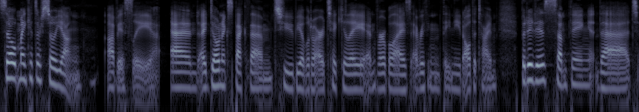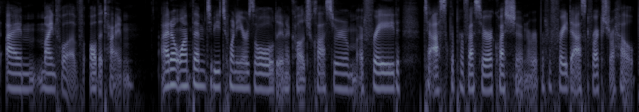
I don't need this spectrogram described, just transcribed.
So, my kids are still young, obviously, and I don't expect them to be able to articulate and verbalize everything that they need all the time, but it is something that I'm mindful of all the time. I don't want them to be 20 years old in a college classroom afraid to ask the professor a question or afraid to ask for extra help.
